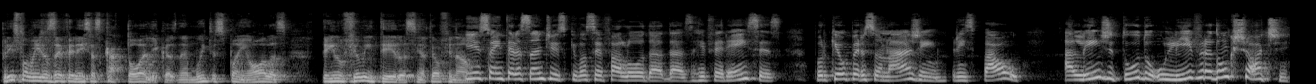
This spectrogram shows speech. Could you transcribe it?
principalmente as referências católicas, né? Muito espanholas. Tem no filme inteiro, assim, até o final. Isso é interessante, isso que você falou da, das referências, porque o personagem principal, além de tudo, o livro é Don Quixote.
